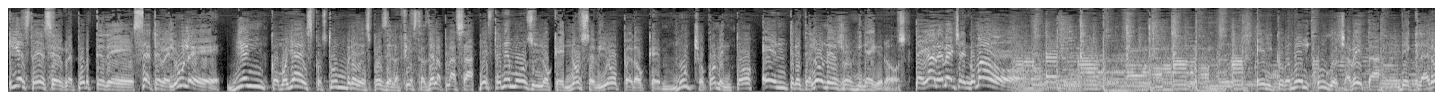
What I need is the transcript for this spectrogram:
y este es el reporte de CTV Lule. Bien, como ya es costumbre después de las fiestas de la plaza, les tenemos lo que no se vio pero que mucho comentó entre telones rojinegros. ¡Pegale mecha, engomado! El coronel Hugo Chaveta declaró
